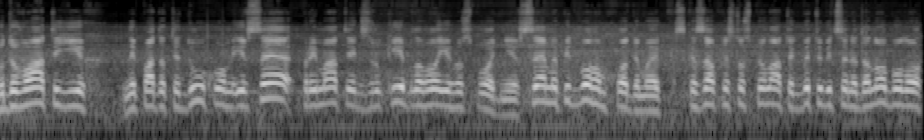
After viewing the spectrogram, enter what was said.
будувати їх, не падати духом і все приймати як з руки благої Господні. Все ми під Богом ходимо, як сказав Христос Пилату, якби тобі це не дано було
